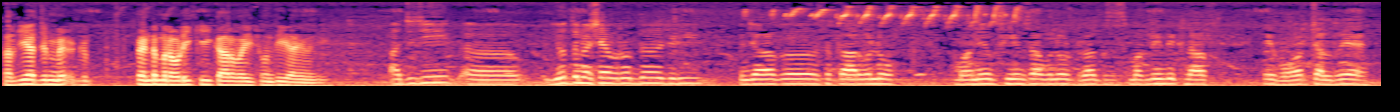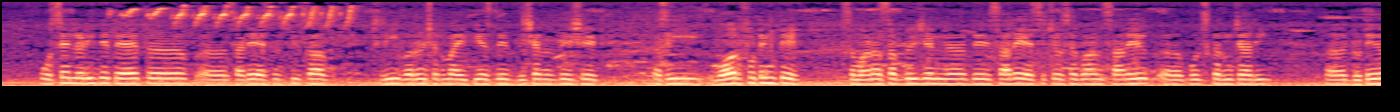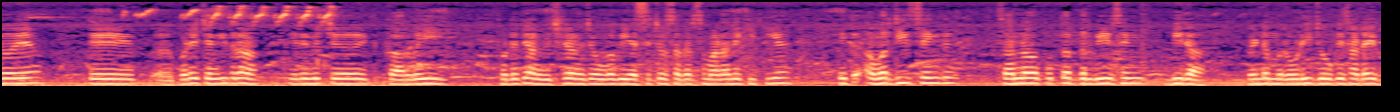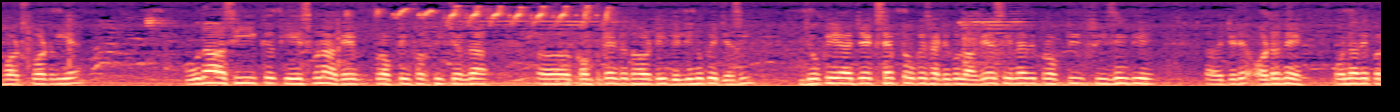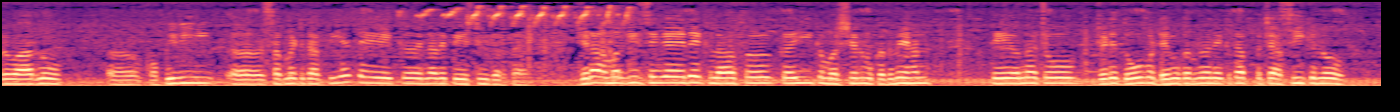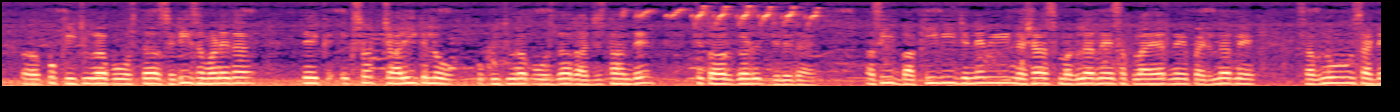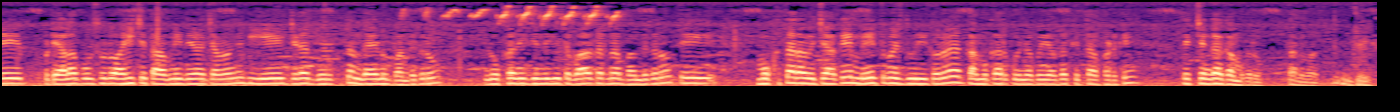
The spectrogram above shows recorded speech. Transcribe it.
Sir ਜੀ ਅੱਜ ਮ- ਪਿੰਡ ਮਰੌੜੀ ਕੀ ਕਾਰਵਾਈ ਸੰਬੰਧੀ ਆਏ ਹੋ ਜੀ? ਅੱਜ ਜੀ ਅ, ਯੁੱਧ ਨਸ਼ਿਆਂ ਵਿਰੁੱਧ ਜਿਹੜੀ ਪੰਜਾਬ ਸਰਕਾਰ ਵੱਲੋਂ ਮਾਨਯੋਗ ਸੀਐਮ ਸਾਹਿਬ ਵੱਲੋਂ ਡਰੱਗਸ ਸਮਗਲਿੰਗ ਦੇ ਖਿਲਾਫ ਇਹ ਵਾਰ ਚੱਲ ਰਿਹਾ ਹੈ। ਉਸੇ ਲੜੀ ਦੇ ਤਹਿਤ ਅ, ਸਾਡੇ ਐਸਐਸਪੀ ਸਾਹਿਬ ਸ਼੍ਰੀ ਵਰੁਣ ਸ਼ਰਮਾ ਆਈਪੀਐਸ ਦੇ ਦਿਸ਼ਾ ਨਿਰਦੇਸ਼ ਹੇਠ ਅਸੀਂ ਵਾਰ ਫੁਟਿੰਗ ਤੇ ਸਮਾਣਾ ਸਬ ਡਿਵੀਜ਼ਨ ਦੇ ਸਾਰੇ ਐਸਐਚਓ ਸਾਹਿਬਾਨ ਸਾਰੇ ਅ, ਪੁਲਿਸ ਕਰਮਚਾਰੀ ਅ, ਡਟੇ ਹੋਏ ਆ। ਤੇ ਬੜੇ ਚੰਗੀ ਤਰ੍ਹਾਂ ਇਹਦੇ ਵਿੱਚ ਇੱਕ ਕਾਰਵਾਈ ਤੁਹਾਡੇ ਧਿਆਨ ਵਿੱਚ ਲਿਆਉਣਾ ਚਾਹੂੰਗਾ ਵੀ ਐਸਐਚਓ ਸਦਰ ਸਮਾਣਾ ਨੇ ਕੀਤੀ ਹੈ। ਇੱਕ ਅਮਰਜੀਤ ਸਿੰਘ ਸਨ ਪੁੱਤਰ ਦਲਬੀਰ ਸਿੰਘ ਬੀਰਾ ਪਿੰਡ ਮਰੋੜੀ, ਜੋ ਕਿ ਸਾਡਾ ਇੱਕ ਹੌਟਸਪੌਟ ਵੀ ਹੈ। ਉਹਦਾ ਅਸੀਂ ਇੱਕ ਕੇਸ ਬਣਾ ਕੇ ਪ੍ਰਾਪਰਟੀ ਫॉर ਫੀਚਰ ਦਾ ਕੰਪੀਟੈਂਟ ਅਥਾਰਟੀ ਦਿੱਲੀ ਨੂੰ ਭੇਜਿਆ ਸੀ, ਜੋ ਕਿ ਅੱਜ ਐਕਸੈਪਟ ਹੋ ਕੇ ਸਾਡੇ ਕੋਲ ਆ ਗਿਆ। ਸੀ ਇਹਨਾਂ ਦੀ ਪ੍ਰਾਪਰਟੀ ਫ੍ਰੀਜ਼ਿੰਗ ਦੀ ਜਿਹੜੇ ਆਰਡਰ ਨੇ, ਉਹਨਾਂ ਦੇ ਪਰਿਵਾਰ ਨੂੰ ਕਾਪੀ ਵੀ ਸਬਮਿਟ ਕਰਤੀ ਹੈ ਤੇ ਇੱਕ ਇਹਨਾਂ ਦੇ ਪੇਸਟ ਵੀ ਕਰਤਾ ਹੈ। ਜਿਹੜਾ ਅਮਰਜੀਤ ਸਿੰਘ ਹੈ ਇਹਦੇ ਖਿਲਾਫ ਕਈ ਕਮਰਸ਼ੀਅਲ ਮੁਕਦਮੇ ਹਨ ਤੇ ਉਹਨਾਂ ਚੋਂ ਜਿਹੜੇ ਦੋ ਵੱਡੇ ਮੁਕਦਮੇ ਨੇ ਇੱਕ ਤਾਂ 85 ਕਿਲੋ ਅ, ਭੁੱਕੀ ਚੂਰਾ ਪੋਸਟ ਦਾ ਸਿਟੀ ਸਮਾਣੇ ਦਾ ਤੇ ਇੱਕ 140 ਕਿਲੋ ਭੁੱਕੀ ਚੂਰਾ ਪੋਸਟ ਦਾ ਰਾਜਸਥਾਨ ਦੇ ਚਿਤੌੜਗੜ੍ਹ ਜ਼ਿਲ੍ਹੇ ਦਾ ਹੈ। ਅਸੀਂ ਬਾਕੀ ਵੀ ਜਿੰਨੇ ਵੀ ਨਸ਼ਾ ਸਮਗਲਰ ਨੇ ਸਪਲਾਇਰ ਨੇ ਪੈਡਲਰ ਨੇ ਸਭ ਨੂੰ ਸਾਡੇ ਪਟਿਆਲਾ ਪੁਲਿਸ ਵੱਲੋਂ ਆਹੀ ਚੇਤਾਵਨੀ ਦੇਣਾ ਚਾਹਾਂਗੇ ਵੀ ਇਹ ਜਿਹੜਾ ਗੁਰਕ ਧੰਦਾ ਇਹਨੂੰ ਬੰਦ ਕਰੋ। ਲੋਕਾਂ ਦੀ ਜ਼ਿੰਦਗੀ ਤਬਾਹ ਕਰਨਾ ਬੰਦ ਕਰੋ ਤੇ ਮੁੱਖ ਧਾਰਾ ਵਿੱਚ ਆ ਕੇ ਮਿਹਨਤ ਮਜ਼ਦੂਰੀ ਕਰੋ ਜਾਂ ਕੰਮਕਾਰ ਕੋਈ ਨਾ ਕੋਈ ਆਪਦਾ ਕਿੱਤਾ ਫੜ ਕੇ ਤੇ ਚੰਗਾ ਕੰਮ ਕਰੋ। ਧੰਨਵਾਦ। ਜੀ।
